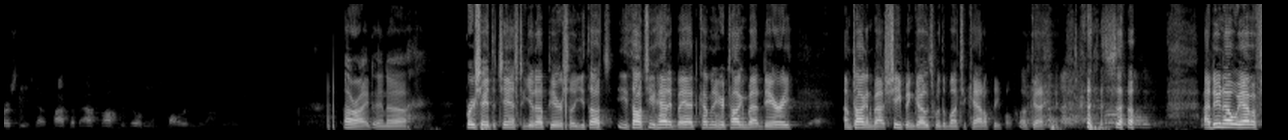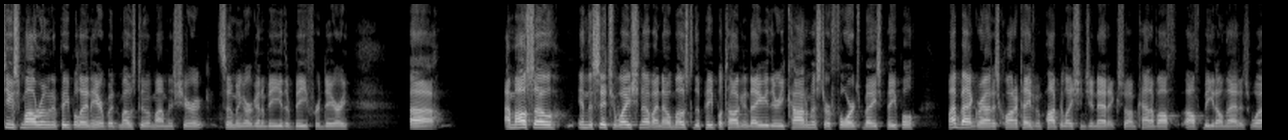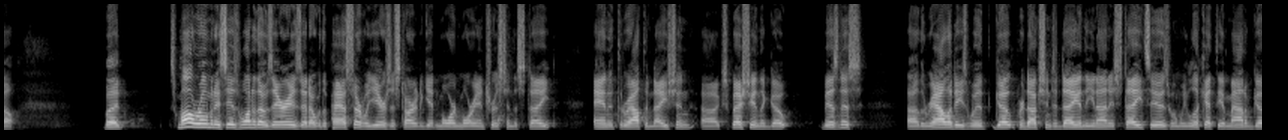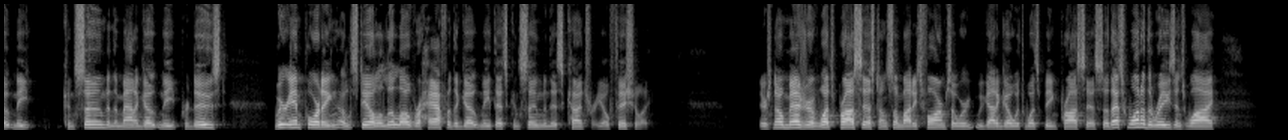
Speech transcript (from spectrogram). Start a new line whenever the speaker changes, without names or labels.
University is going to talk about profitability in small ruminant operations.
All right, and uh, appreciate the chance to get up here. So you thought you thought you had it bad coming here talking about dairy. I'm talking about sheep and goats with a bunch of cattle people. Okay, so I do know we have a few small ruminant people in here, but most of them, I'm sure, assuming, are going to be either beef or dairy. Uh, I'm also in the situation of I know most of the people talking today are either economists or forage-based people. My background is quantitative and population genetics, so I'm kind of off offbeat on that as well. But small ruminants is one of those areas that over the past several years has started to get more and more interest in the state and throughout the nation, uh, especially in the goat business. Uh, the realities with goat production today in the United States is when we look at the amount of goat meat consumed and the amount of goat meat produced, we're importing still a little over half of the goat meat that's consumed in this country officially. There's no measure of what's processed on somebody's farm, so we we got to go with what's being processed. So that's one of the reasons why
